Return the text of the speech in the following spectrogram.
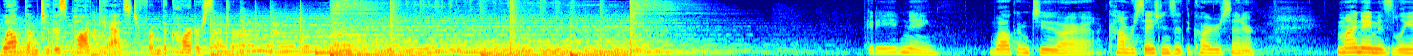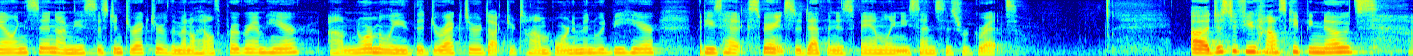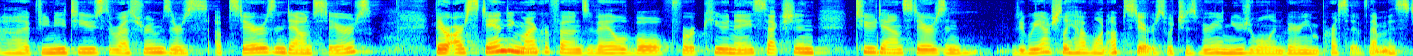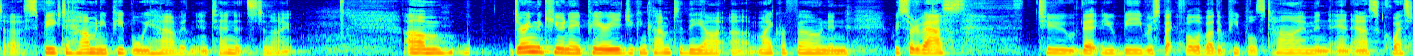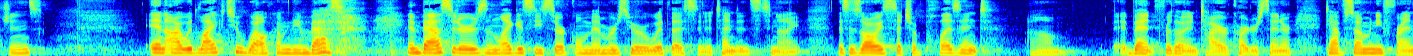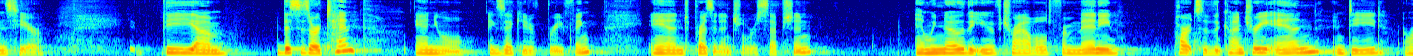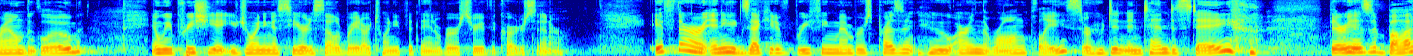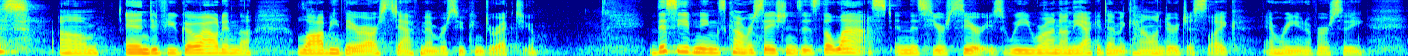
Welcome to this podcast from the Carter Center. Good evening. Welcome to our conversations at the Carter Center. My name is Lee Ellingson. I'm the Assistant Director of the Mental Health Program here. Um, normally, the director, Dr. Tom Bornemann, would be here, but he's had experienced a death in his family and he sends his regrets. Uh, just a few housekeeping notes. Uh, if you need to use the restrooms, there's upstairs and downstairs. There are standing microphones available for Q&A section, two downstairs, and we actually have one upstairs, which is very unusual and very impressive. That must uh, speak to how many people we have in attendance tonight. Um, during the Q&A period, you can come to the uh, uh, microphone and we sort of ask to that you be respectful of other people's time and, and ask questions. And I would like to welcome the ambas- ambassadors and Legacy Circle members who are with us in attendance tonight. This is always such a pleasant um, event for the entire Carter Center to have so many friends here. The, um, this is our 10th annual executive briefing and presidential reception. And we know that you have traveled from many parts of the country and indeed around the globe. And we appreciate you joining us here to celebrate our 25th anniversary of the Carter Center. If there are any executive briefing members present who are in the wrong place or who didn't intend to stay, there is a bus. Um, and if you go out in the lobby, there are staff members who can direct you. This evening's conversations is the last in this year's series. We run on the academic calendar just like Emory University.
